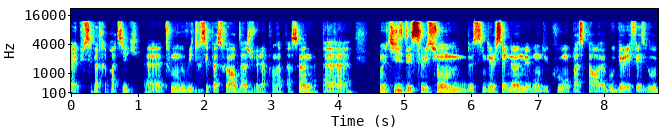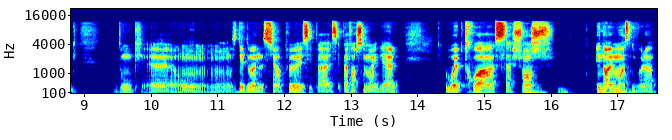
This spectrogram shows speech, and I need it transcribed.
Euh, et puis, c'est pas très pratique. Euh, tout le monde oublie tous ses passwords. Là, je vais l'apprendre à personne. on utilise des solutions de single sign-on, mais bon, du coup, on passe par Google et Facebook. Donc, on, se dédouane aussi un peu et c'est pas, pas forcément idéal. Web3, ça change énormément à ce niveau-là,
